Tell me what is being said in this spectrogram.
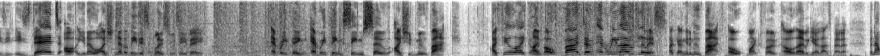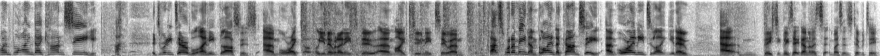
is he, he's dead? Oh, you know what? I should never be this close to a TV. Everything, everything seems so... I should move back. I feel like I'm... Oh, bad. Don't ever reload, Lewis. Okay, I'm going to move back. Oh, microphone. Oh, there we go. That's better. But now I'm blind. I can't see. it's really terrible. I need glasses. Um, or I... Oh, you know what I need to do? Um, I do need to... Um, that's what I mean. I'm blind. I can't see. Um, or I need to, like, you know, uh, basically take down my, my sensitivity.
